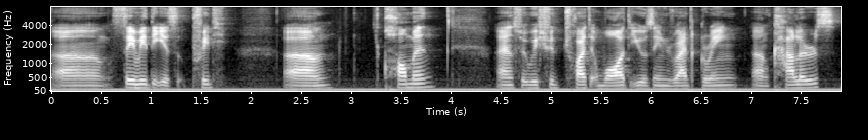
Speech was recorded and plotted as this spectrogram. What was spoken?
uh, CVD is pretty uh, common and so we should try to avoid using red green um, colors.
